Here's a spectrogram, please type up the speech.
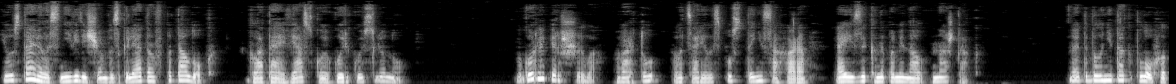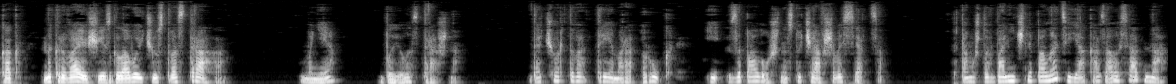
И уставилась невидящим взглядом в потолок, глотая вязкую горькую слюну. В горле першило, во рту воцарилась пустыня Сахара, а язык напоминал наждак. Но это было не так плохо, как накрывающее с головой чувство страха. Мне было страшно. До чертова тремора рук и заполошно стучавшего сердца. Потому что в больничной палате я оказалась одна,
